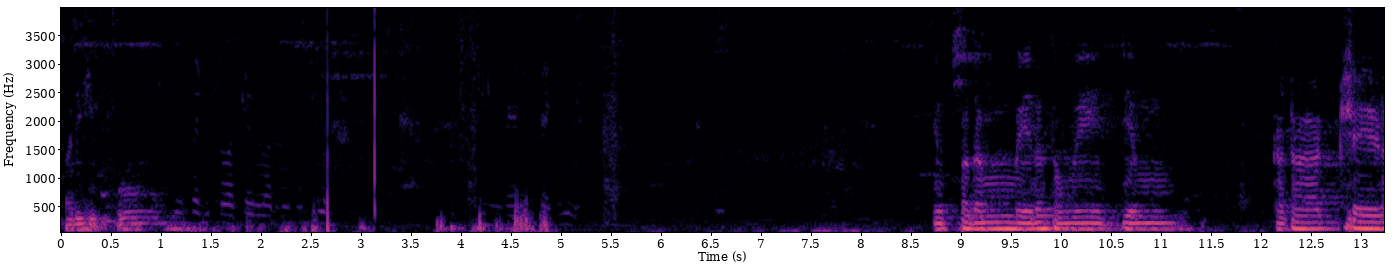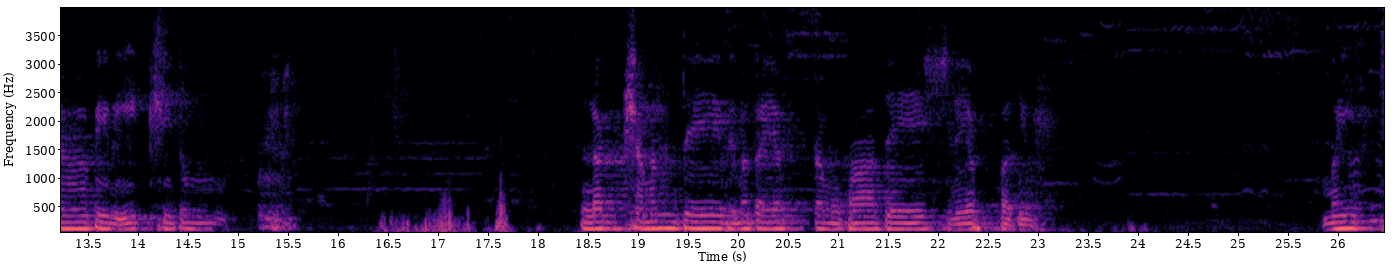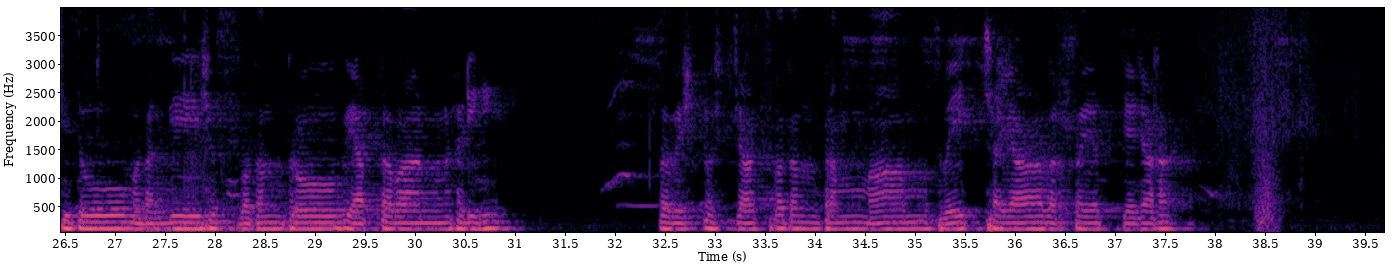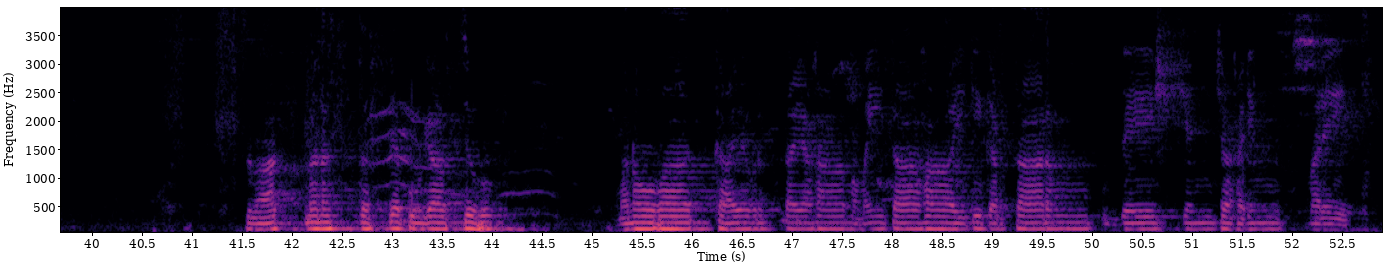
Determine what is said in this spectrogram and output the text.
ಹರಿ ಓಂ ದಿವಸಾಗಿದ್ದ ವಾಕ್ಯಗಳಾಗ್ಬೋದು ಡೈರೆಕ್ಟಾಗಿ ಯತ್ಪದಂ ವೇದ ಸಂವೇದ್ಯಂ ಕಟಾಕ್ಷೇಣಾಪಿ मयि स्थितो मदङ्गेषु स्वतन्त्रो व्याप्तवान् हरिः। स विष्णुश्च स्वतन्त्रं मां स्वेच्छया वर्तयत्यजः। स्वात्मनस्तस्य पूजा स्युः मनोवाक्कायवृत्तयः ममैताः इति कर्तारम् उद्देश्यञ्च हरिं स्मरेत्।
